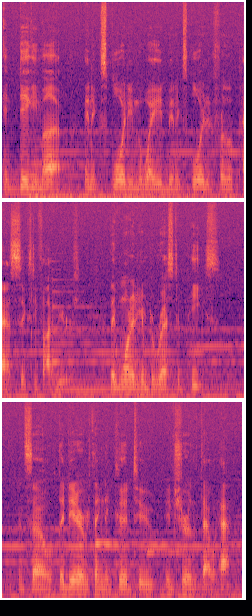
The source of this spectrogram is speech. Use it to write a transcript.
and dig him up and exploit him the way he'd been exploited for the past 65 years. They wanted him to rest in peace. And so they did everything they could to ensure that that would happen.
